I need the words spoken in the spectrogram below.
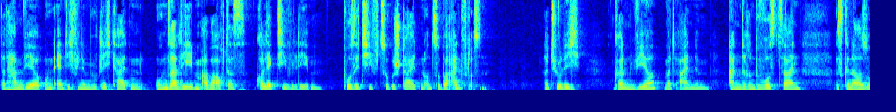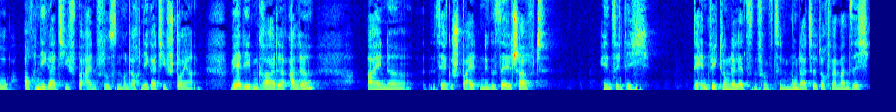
dann haben wir unendlich viele Möglichkeiten, unser Leben, aber auch das kollektive Leben positiv zu gestalten und zu beeinflussen. Natürlich können wir mit einem anderen Bewusstsein es genauso auch negativ beeinflussen und auch negativ steuern. Wir erleben gerade alle eine sehr gespaltene Gesellschaft hinsichtlich der Entwicklung der letzten 15 Monate. Doch wenn man sich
